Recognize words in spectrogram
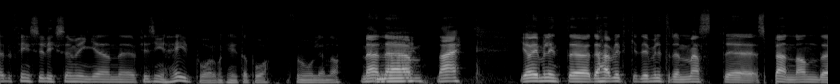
eh, det finns ju liksom ingen, eh, finns ingen hejd på vad man kan hitta på, förmodligen då. Men Nej. nej, nej jag är väl inte, det här är väl, inte- det är väl inte det mest eh, spännande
